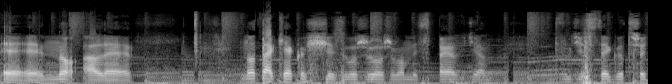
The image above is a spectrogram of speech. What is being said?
E, no, ale no tak jakoś się złożyło, że mamy sprawdzian 23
